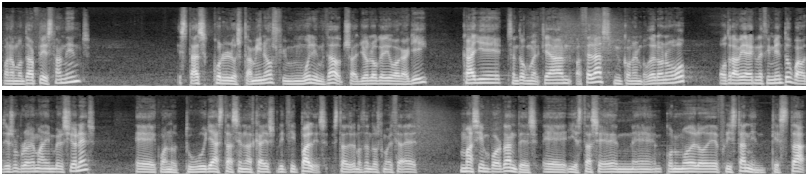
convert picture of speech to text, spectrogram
para montar freestandings, estás con los caminos muy limitados. O sea, yo lo que digo que aquí, calle, centro comercial, parcelas, con el modelo nuevo, otra vía de crecimiento, cuando tienes un problema de inversiones, eh, cuando tú ya estás en las calles principales, estás en los centros comerciales más importantes eh, y estás en, eh, con un modelo de freestanding que está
